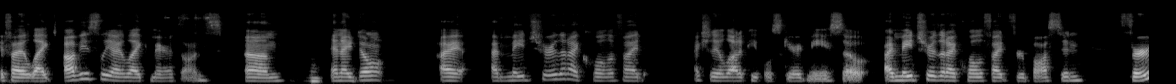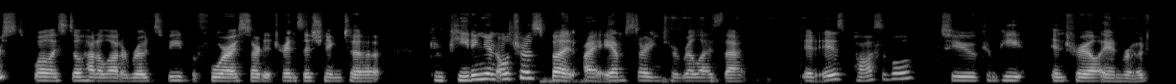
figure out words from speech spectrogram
if i liked obviously i like marathons. Um, and i don't i i made sure that i qualified actually a lot of people scared me. So I made sure that I qualified for Boston first while I still had a lot of road speed before I started transitioning to competing in ultras. But I am starting to realize that it is possible to compete in trail and road.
